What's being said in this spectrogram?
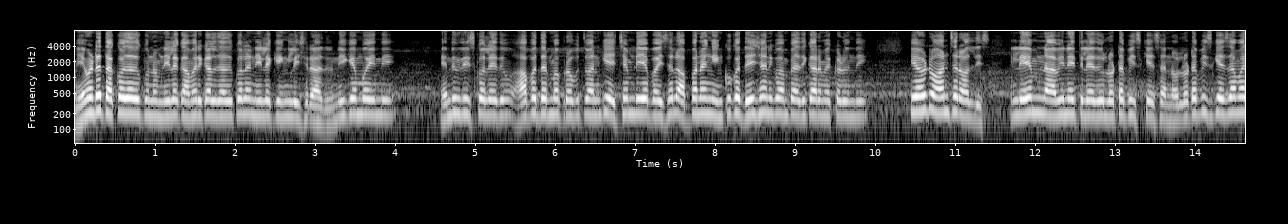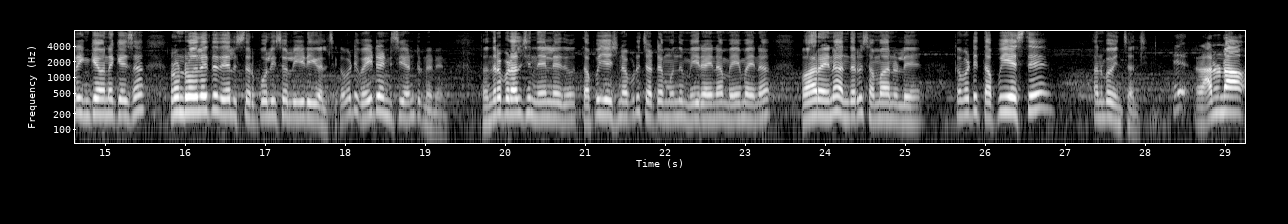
మేమంటే తక్కువ చదువుకున్నాం. నీళ్ళకి అమెరికాలో చదువుకోలే నీళ్ళకి ఇంగ్లీష్ రాదు. నీకేం పోయింది? ఎందుకు తీసుకోలేదు? ఆపద్ధర్మ ప్రభుత్వానికి హెచ్ఎండిఏ పైసలు అప్పనంగా ఇంకొక దేశానికి పంపే అధికారం ఎక్కడుంది? You have to answer all this ఇందులో ఏం నా అవినీతి లేదు లొటపీస్ కేసు అన్నావు. లొటపీస్ కేసా మరి? ఇంకేమైనా కేసా? రెండు రోజులైతే తేలుస్తారు పోలీసు వాళ్ళు ఈడీ కలిసి. కాబట్టి వెయిట్ అండ్ సీ అంటున్నాను నేను. తొందరపడాల్సింది ఏం లేదు. తప్పు చేసినప్పుడు చట్టం ముందు మీరైనా మేమైనా వారైనా అందరూ సమానులే. కాబట్టి తప్పు చేస్తే అనుభవించాల్సింది. ఏ, రానున్న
